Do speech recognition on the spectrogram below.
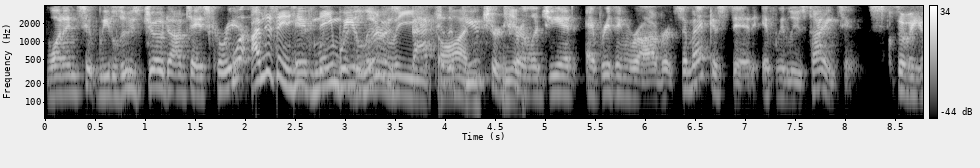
One and two, we lose Joe Dante's career. Well, I'm just saying his If name was we literally lose Back to on. the Future Yeah. trilogy and everything Robert Zemeckis did. If we lose Tiny Toons, So we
